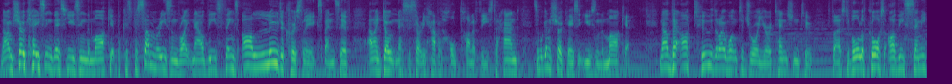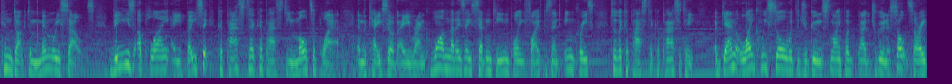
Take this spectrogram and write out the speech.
Now I'm showcasing this using the market because for some reason right now these things are ludicrously expensive and I don't necessarily have a whole ton of these to hand, so we're going to showcase it using the market. Now there are two that I want to draw your attention to. First of all, of course, are the semiconductor memory cells. These apply a basic capacitor capacity multiplier. In the case of a rank 1, that is a 17.5% increase to the capacitor capacity. Again, like we saw with the Dragoon Sniper, uh, Dragoon Assault, sorry,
